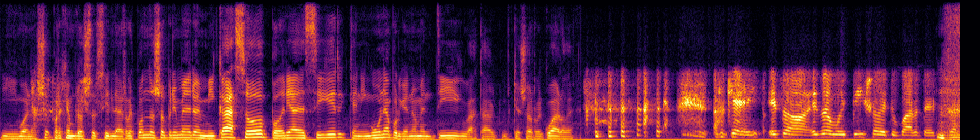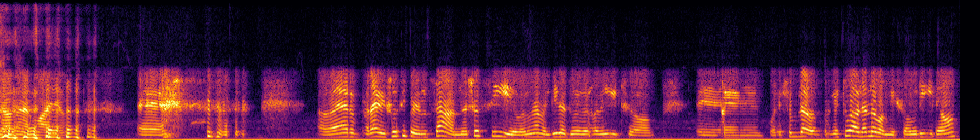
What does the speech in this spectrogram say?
Y bueno, yo, por ejemplo, yo si le respondo yo primero, en mi caso, podría decir que ninguna porque no mentí hasta que yo recuerde. ok, eso, eso es muy pillo de tu parte, te las manos. Eh, a ver, pará, que yo estoy pensando, yo sí, alguna mentira tuve que haber dicho. Eh, por ejemplo, porque estuve hablando con mi sobrino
